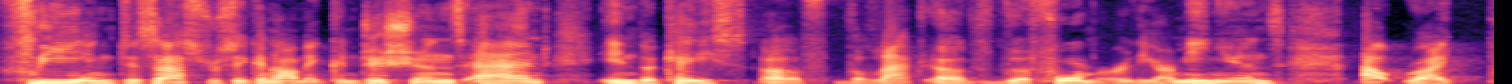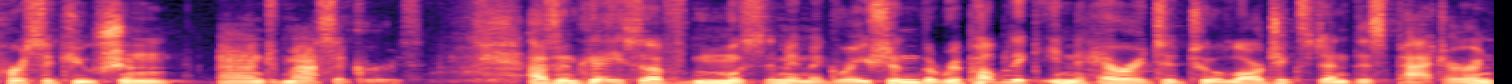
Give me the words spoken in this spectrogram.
fleeing disastrous economic conditions, and in the case of the, of the former, the Armenians, outright persecution and massacres. As in the case of Muslim immigration, the Republic inherited to a large extent this pattern,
